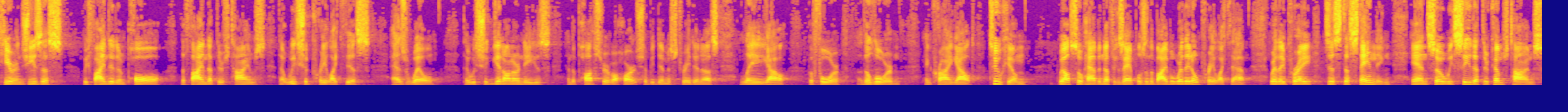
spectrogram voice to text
here in Jesus. We find it in Paul to find that there's times that we should pray like this as well, that we should get on our knees and the posture of our heart should be demonstrated in us laying out before the Lord and crying out to Him. We also have enough examples in the Bible where they don't pray like that, where they pray just standing. And so we see that there comes times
